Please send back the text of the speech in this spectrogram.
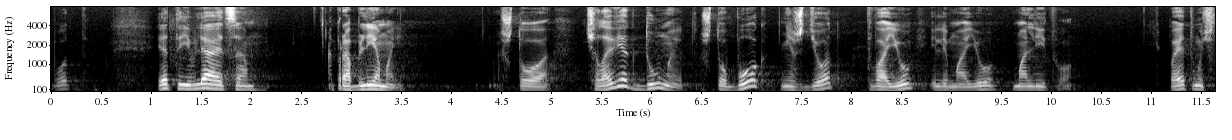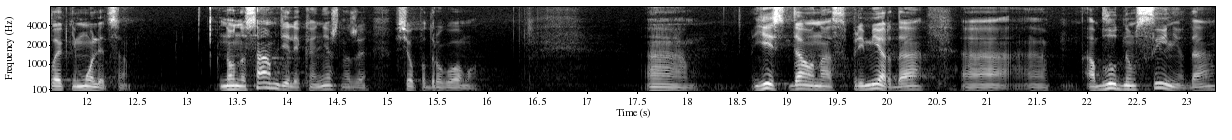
Вот это является проблемой, что человек думает, что Бог не ждет твою или мою молитву. Поэтому человек не молится. Но на самом деле, конечно же, все по-другому. А, есть, да, у нас пример, да, а, о блудном сыне, да,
